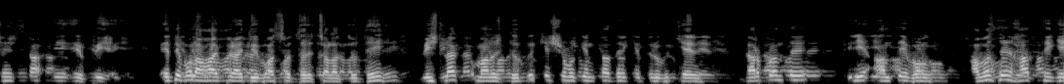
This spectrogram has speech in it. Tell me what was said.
সংস্থা এএপি এতে বলা হয়, প্রায় দুই বছর ধরে চলা যুদ্ধে বিশ লাখ মানুষ দুর্ভিক্ষের সম্মুখীন তাদেরকে দুর্ভিক্ষের দ্বার প্রান্তে ফিরিয়ে আনতে এবং হামাসের হাত থেকে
